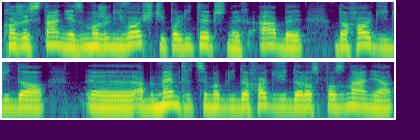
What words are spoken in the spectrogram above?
korzystanie z możliwości politycznych, aby dochodzić do e, aby mędrcy mogli dochodzić do rozpoznania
